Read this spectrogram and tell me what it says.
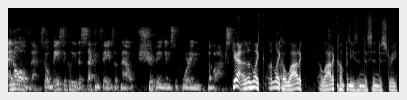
and all of that. So basically, the second phase of now shipping and supporting the box. Yeah, and unlike unlike uh, a lot of a lot of companies in this industry,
